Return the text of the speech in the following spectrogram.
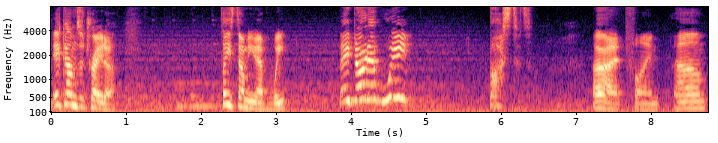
Here comes a trader. Please tell me you have wheat. They don't have wheat! Bastards. Alright, fine. Um,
